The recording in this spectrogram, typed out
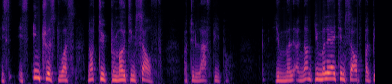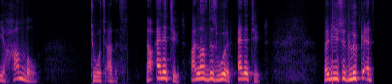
his, his interest was not to promote himself, but to love people. Humili- uh, not humiliate himself, but be humble towards others. Now, attitude. I love this word, attitude. Maybe you should look at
